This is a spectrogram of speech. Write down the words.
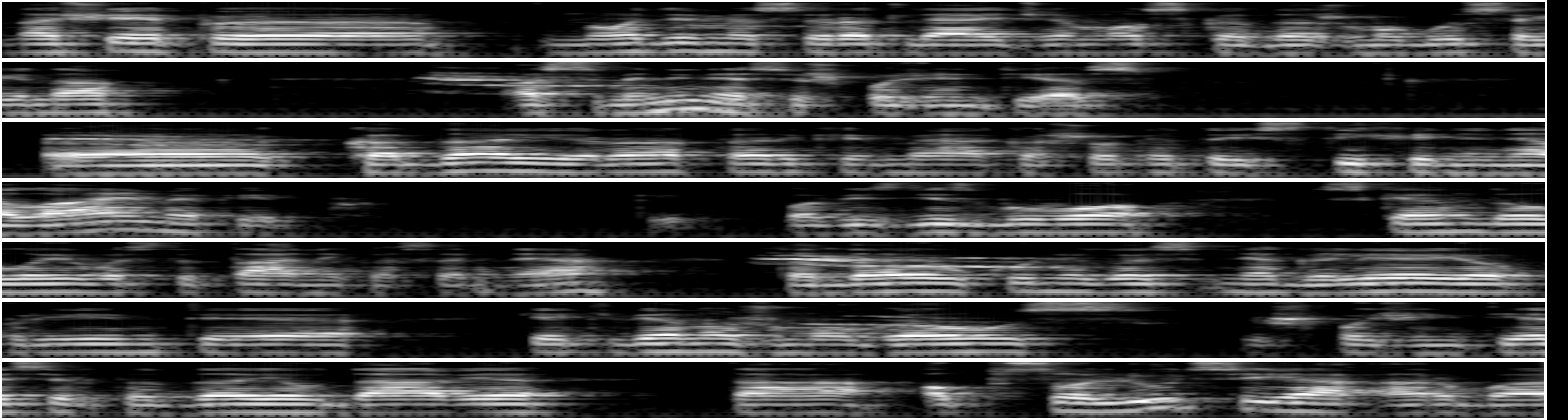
Na šiaip e, nuodėmės yra atleidžiamos, kada žmogus eina asmeninės išpažinties. E, kada yra, tarkime, kažkokia tai stichinė nelaimė, kaip, kaip pavyzdys buvo skendo laivas Titanikas ar ne, tada jau kunigas negalėjo priimti kiekvieno žmogaus išpažinties ir tada jau davė tą absoliuciją arba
